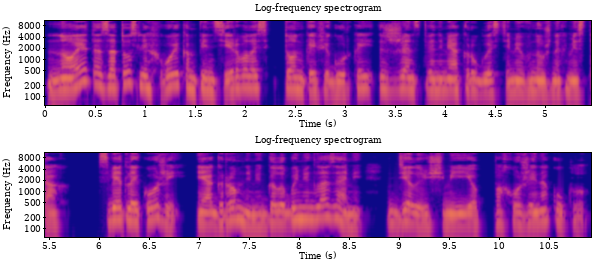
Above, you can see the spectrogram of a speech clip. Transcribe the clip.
но это зато с лихвой компенсировалось тонкой фигуркой с женственными округлостями в нужных местах, светлой кожей и огромными голубыми глазами, делающими ее похожей на куклу.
